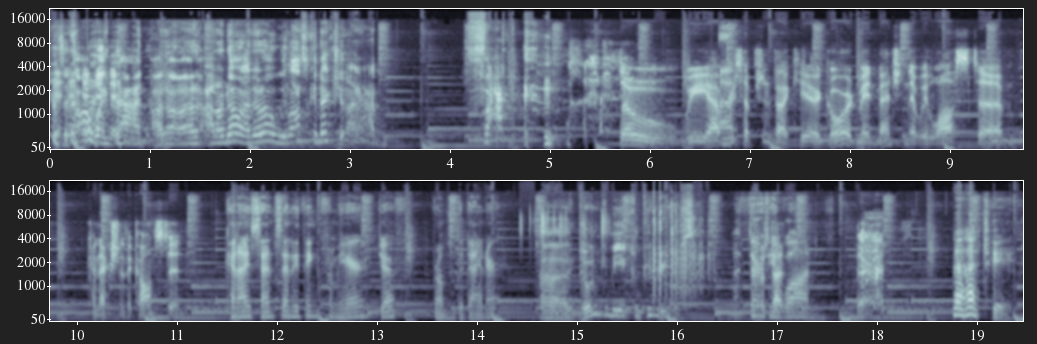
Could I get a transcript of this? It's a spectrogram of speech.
He's like, "Oh my god, I don't, I don't- know, I don't know, we lost connection. I, I, fuck." So we have Uh, reception back here. Gord made mention that we lost um, connection to the constant. Can I sense anything from here, Jeff? From the diner? uh, go and give me a computer use. A that- 31. Natty.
